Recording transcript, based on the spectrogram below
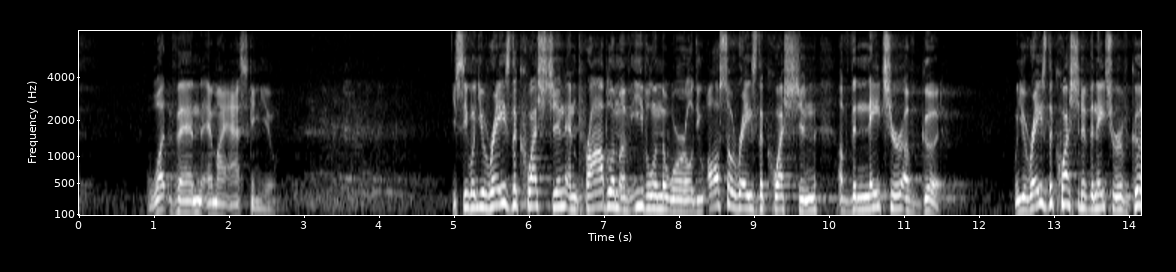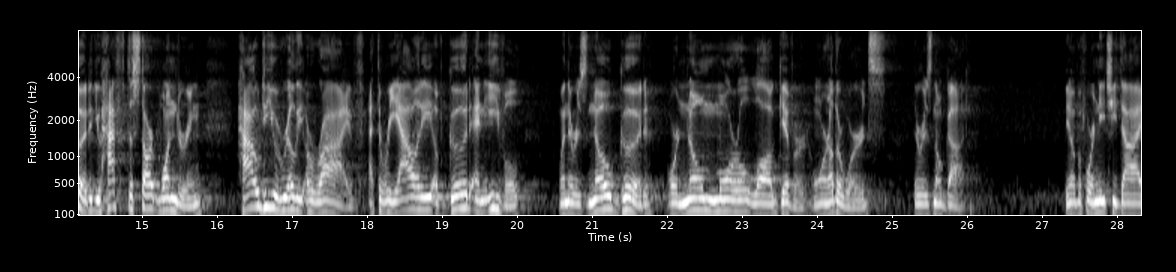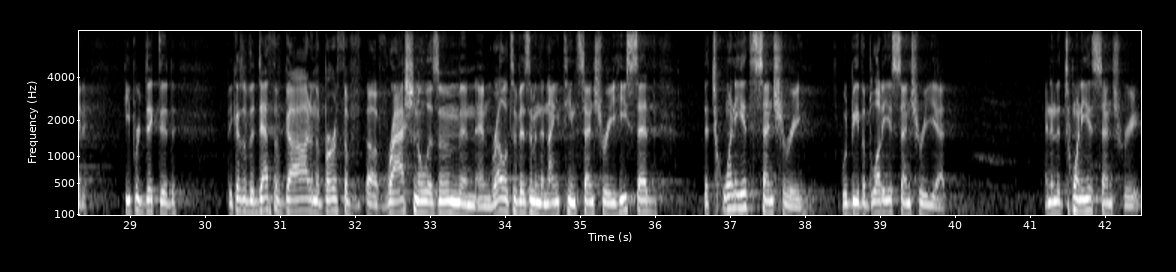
What then am I asking you? You see, when you raise the question and problem of evil in the world, you also raise the question of the nature of good. When you raise the question of the nature of good, you have to start wondering how do you really arrive at the reality of good and evil when there is no good or no moral lawgiver, or in other words, there is no God? You know, before Nietzsche died, he predicted because of the death of God and the birth of, of rationalism and, and relativism in the 19th century, he said the 20th century would be the bloodiest century yet. And in the 20th century,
